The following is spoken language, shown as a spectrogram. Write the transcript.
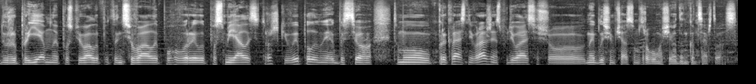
Дуже приємно, поспівали, потанцювали, поговорили, посміялися, трошки випили, ну як без цього. Тому прекрасні враження. Сподіваюся, що найближчим часом зробимо ще один концерт вас.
